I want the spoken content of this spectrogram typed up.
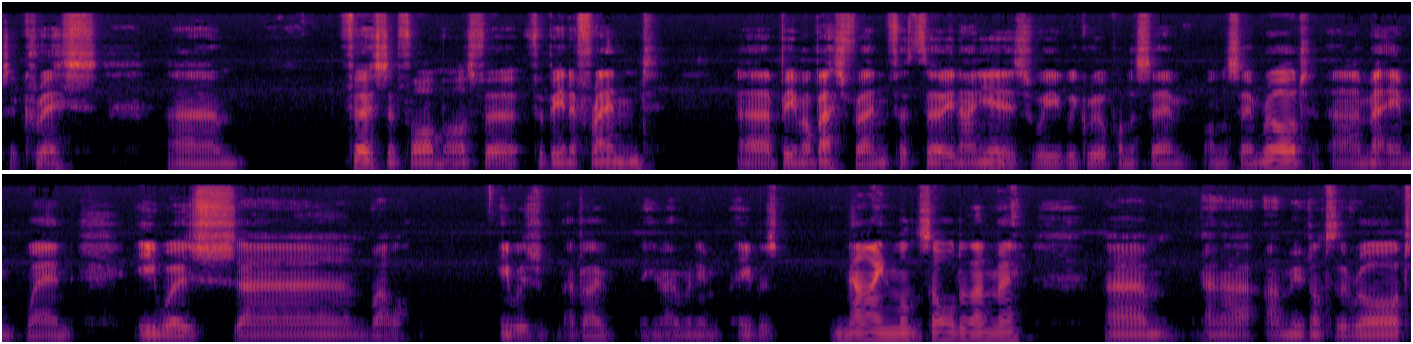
to Chris, um, first and foremost for for being a friend, uh, being my best friend for 39 years. We we grew up on the same on the same road. I met him when he was um, well, he was about you know many, he was nine months older than me. Um, and I, I, moved onto the road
